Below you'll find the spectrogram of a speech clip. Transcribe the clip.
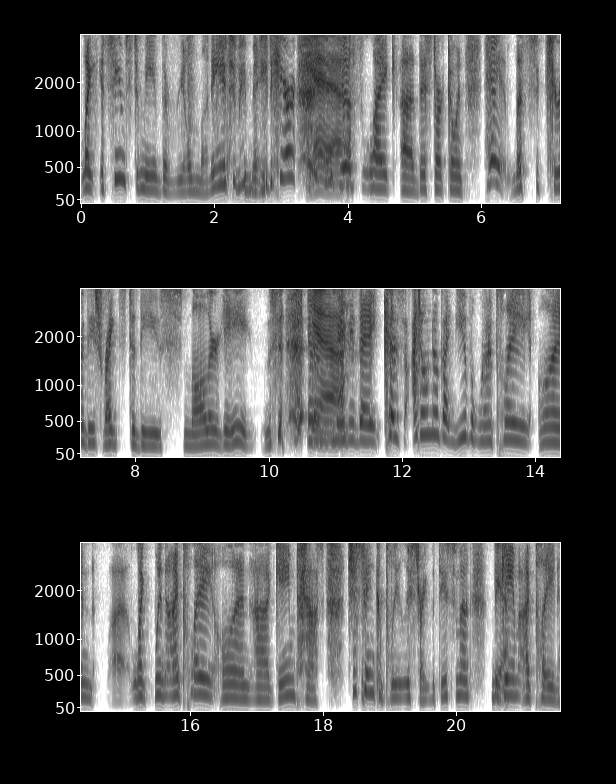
Like it seems to me the real money to be made here is Yeah. if like uh, they start going, hey, let's secure these rights to these smaller games. and Yeah. maybe they because I don't know about you, but when I play on uh, like when I play on uh, Game Pass, just being completely straight with you, Simone, the Yeah. game I played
